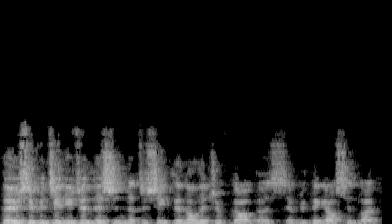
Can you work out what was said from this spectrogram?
Those who continue to listen and to seek the knowledge of God, as everything else in life,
